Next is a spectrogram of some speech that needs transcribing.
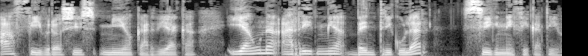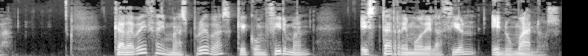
a fibrosis miocardíaca y a una arritmia ventricular significativa. Cada vez hay más pruebas que confirman esta remodelación en humanos.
